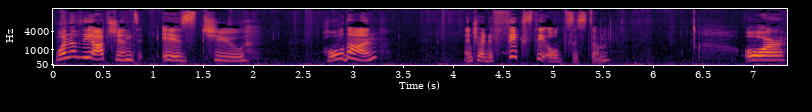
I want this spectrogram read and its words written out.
one of the options is to hold on and try to fix the old system. Or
